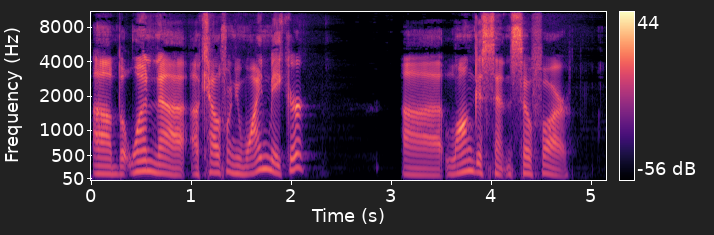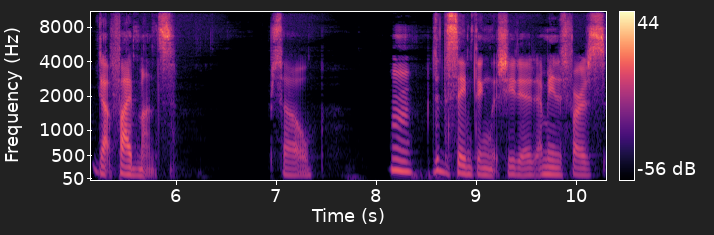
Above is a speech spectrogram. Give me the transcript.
Um, but one uh, a California winemaker, uh, longest sentence so far, got five months. So, hmm, did the same thing that she did. I mean, as far as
